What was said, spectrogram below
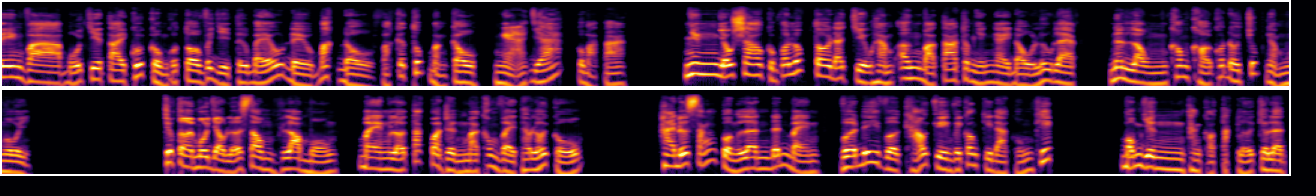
tiên và buổi chia tay cuối cùng của tôi với dì Tư Béo đều bắt đầu và kết thúc bằng câu ngã giá của bà ta. Nhưng dẫu sao cũng có lúc tôi đã chịu hàm ân bà ta trong những ngày đầu lưu lạc, nên lòng không khỏi có đôi chút ngậm ngùi. Chúng tôi mua dầu lửa xong, lo muộn, bèn lội tắt qua rừng mà không về theo lối cũ. Hai đứa sắn quần lên đến bèn, vừa đi vừa khảo chuyện về con kỳ đà khủng khiếp. Bỗng dưng thằng cọ tặc lưỡi kêu lên.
